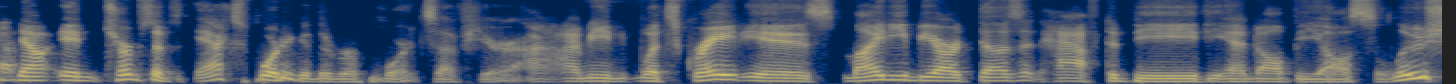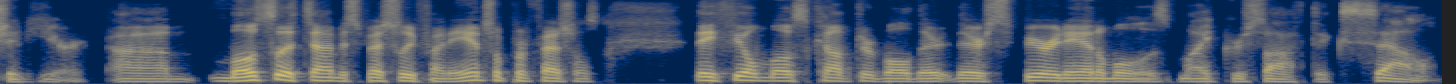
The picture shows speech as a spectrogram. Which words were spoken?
Yep. Now, in terms of exporting of the reports up here, I, I, mean, what's great is MyDBR doesn't have to be the end all be all solution here. Um, most of the time, especially financial professionals, they feel most comfortable. Their, their spirit animal is Microsoft Excel.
